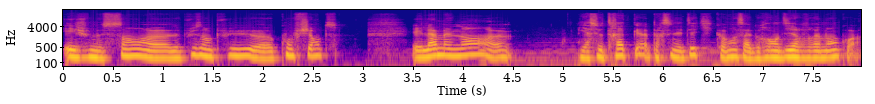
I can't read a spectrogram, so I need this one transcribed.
et je me sens de plus en plus confiante. Et là maintenant, il y a ce trait de personnalité qui commence à grandir vraiment quoi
